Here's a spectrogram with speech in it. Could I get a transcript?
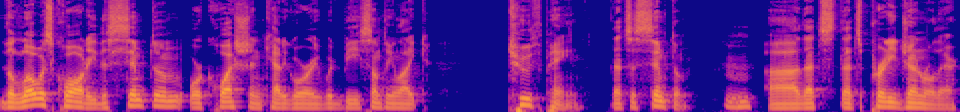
the lowest quality, the symptom or question category would be something like tooth pain. That's a symptom. Uh, that's that's pretty general there.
